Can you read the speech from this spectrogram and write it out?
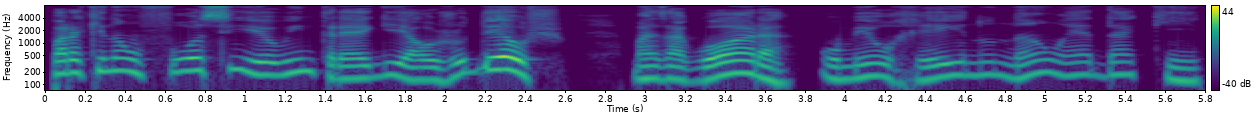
para que não fosse eu entregue aos judeus. Mas agora o meu reino não é daqui.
